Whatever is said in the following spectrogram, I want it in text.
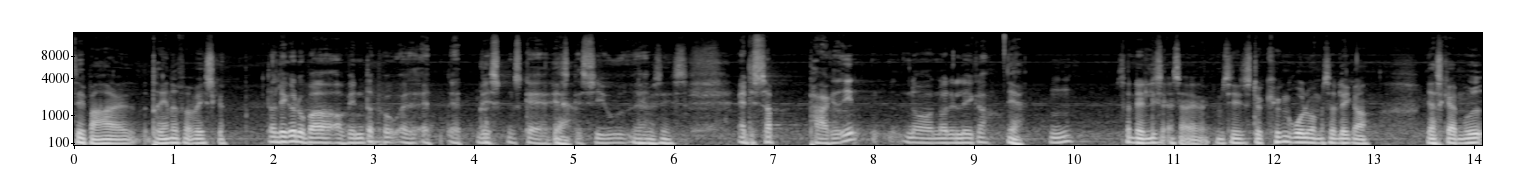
det er bare øh, drænet for væske. Der ligger du bare og venter på, at, at, at væsken skal. Ja. skal sive ud. Ja. Ja. Præcis. Er det så pakket ind, når, når det ligger? Ja. Mm. Så er det ligesom, altså, kan man sige, et stykke køkkenrulle, hvor man så lægger, jeg skærer dem ud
